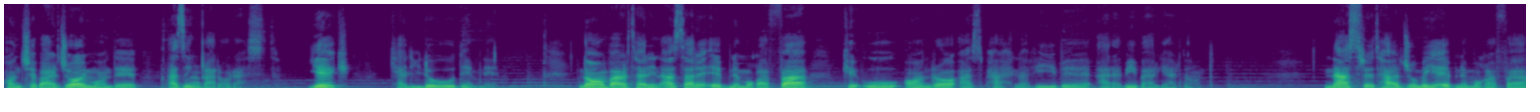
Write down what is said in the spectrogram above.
آنچه بر جای مانده از این قرار است. یک کلیلو و دمنه. نامورترین اثر ابن مقفع که او آن را از پهلوی به عربی برگرداند. نصر ترجمه ابن مقفع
